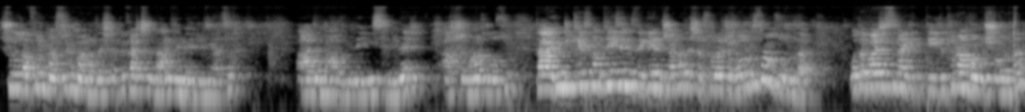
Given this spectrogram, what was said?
Şunu da fırına sürüm arkadaşlar. Birkaçını da annem verim yazık. Adem abimle yesinler. Akşam hazır olsun. Daha şimdi Kezban teyzemiz de gelmiş arkadaşlar soracak olursanız onu da. O da bacısına gittiydi. Duramamış orada.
